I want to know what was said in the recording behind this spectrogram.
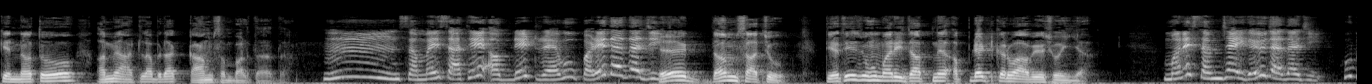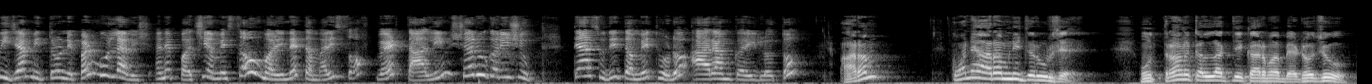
કે ન તો અમે આટલા બધા કામ સંભાળતા હતા. હમ સમય સાથે અપડેટ રહેવું પડે દાદાજી. એકદમ સાચું. તેથી જ હું મારી જાતને અપડેટ કરવા આવ્યો છું અહીંયા. મને સમજાઈ ગયું દાદાજી. હું બીજા મિત્રોને પણ બોલાવીશ અને પછી અમે સૌ મળીને તમારી સોફ્ટવેર તાલીમ શરૂ કરીશું. ત્યાં સુધી તમે થોડો આરામ કરી લો તો. આરામ? કોને આરામની જરૂર છે? હું ત્રણ કલાકથી કારમાં બેઠો છું.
